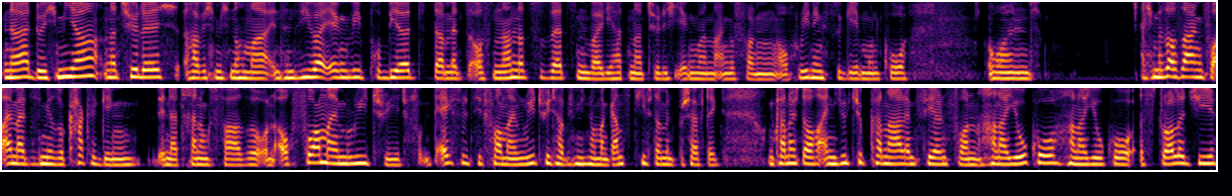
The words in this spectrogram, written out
ne, durch mir natürlich habe ich mich nochmal intensiver irgendwie probiert, damit auseinanderzusetzen, weil die hatten natürlich irgendwann angefangen, auch Readings zu geben und Co. Und ich muss auch sagen, vor allem als es mir so kacke ging in der Trennungsphase und auch vor meinem Retreat, explizit vor meinem Retreat, habe ich mich nochmal ganz tief damit beschäftigt und kann euch da auch einen YouTube-Kanal empfehlen von Hana Yoko, Hana Yoko Astrology.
